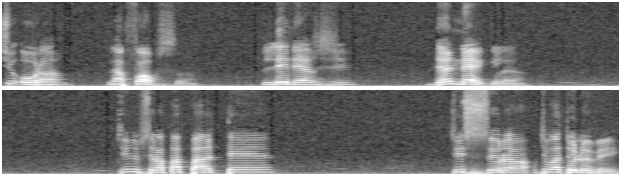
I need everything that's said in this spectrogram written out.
tu auras la force, l'énergie d'un aigle. Tu ne seras pas par terre. Tu, seras, tu vas te lever.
